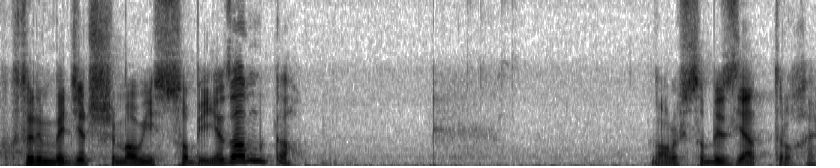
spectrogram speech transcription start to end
w którym będzie trzymał sobie jedzonko. No już sobie zjadł trochę.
